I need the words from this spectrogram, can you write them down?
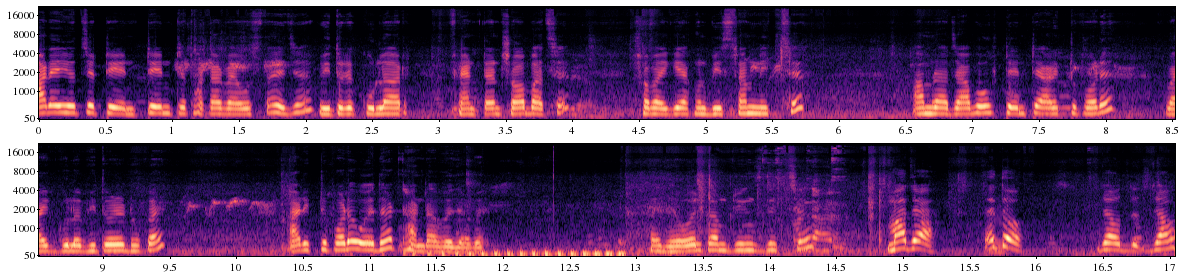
আর এই হচ্ছে টেন্ট টেন্টে থাকার ব্যবস্থা এই যে ভিতরে কুলার ফ্যান ট্যান সব আছে। সবাই গিয়ে এখন বিশ্রাম নিচ্ছে। আমরা যাব টেন্টে আরেকটু পরে বাইকগুলো ভিতরে ঢুকায় আর একটু পরে ওয়েদার ঠান্ডা হয়ে যাবে। এই যে ওয়েলকাম ড্রিঙ্কস দিচ্ছে। মাজা তাই তো যাও যাও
